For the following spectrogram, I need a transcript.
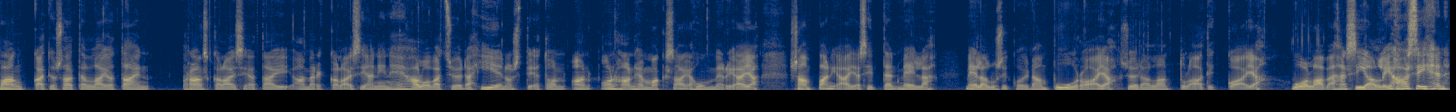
vankka, että jos ajatellaan jotain ranskalaisia tai amerikkalaisia, niin he haluavat syödä hienosti, että on, on, onhan maksaa ja hummeria ja champagnea. Ja sitten meillä – meillä lusikoidaan puuroa ja syödään lanttulaatikkoa ja vuollaan vähän sianlihaa siihen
